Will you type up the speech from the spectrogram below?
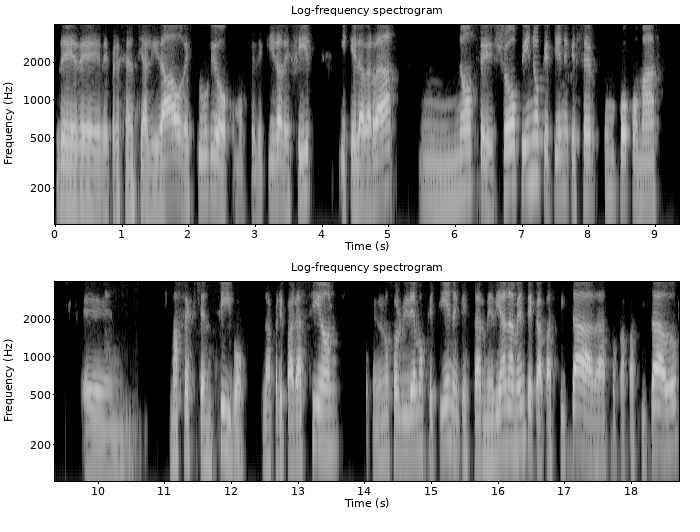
de, presencialidad o de estudio, como se le quiera decir, y que la verdad, mm, no sé, yo opino que tiene que ser un poco más... Eh, más extensivo. La preparación, porque no nos olvidemos que tienen que estar medianamente capacitadas o capacitados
